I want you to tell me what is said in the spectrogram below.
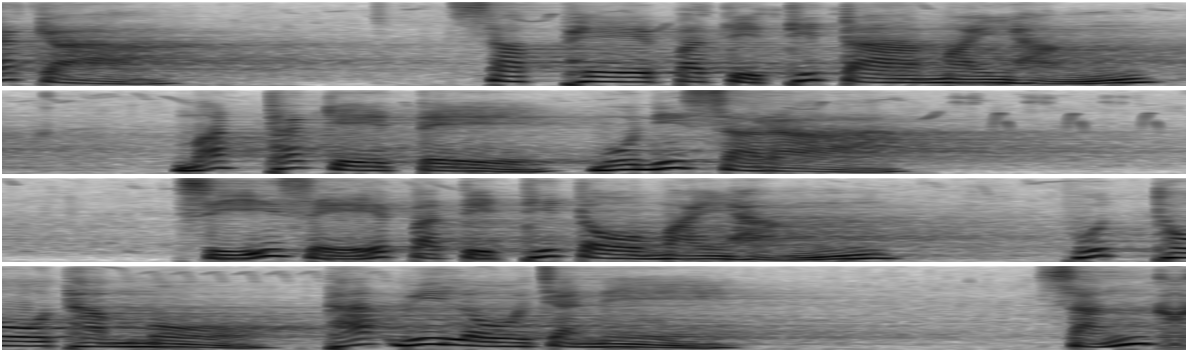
ยกา สัพเพปฏิทิตาไมหัง มัทธเกเต มุนิสรา สีเสปฏิทิโตไมหัง พุทโธธรรมโมทะวิโลจเน สังโฆ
